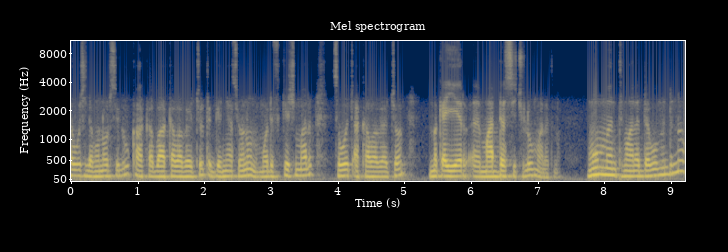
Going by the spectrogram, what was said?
ሰዎች ለመኖር ሲሉ በአካባቢያቸው ጥገኛ ሲሆኑ ነው። modification ማለት ሰዎች አካባቢያቸውን መቀየር ማደስ ሲችሉ ማለት ነው። movement ማለት ደግሞ ምንድን ነው?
